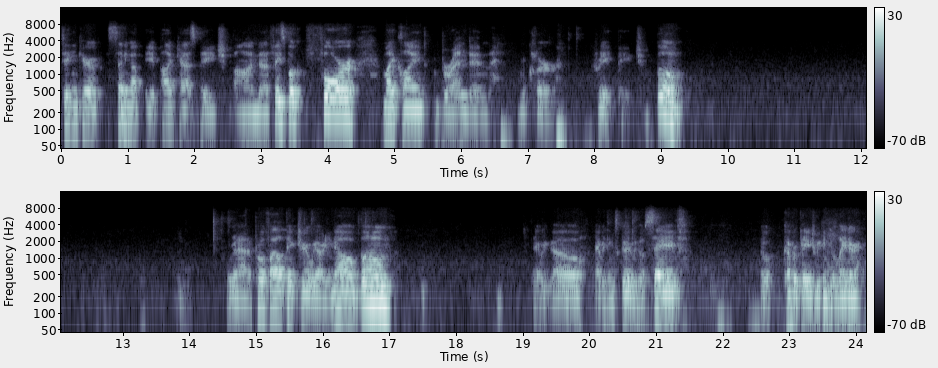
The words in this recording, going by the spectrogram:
taking care of setting up a podcast page on uh, Facebook for my client, Brandon McClure. Create page. Boom. We're going to add a profile picture. We already know. Boom. There we go. Everything's good. We go save. Oh, cover page we can do later.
